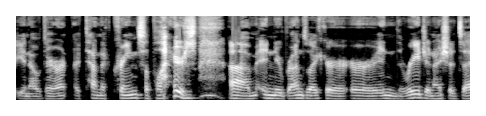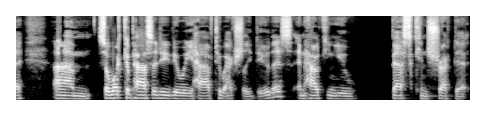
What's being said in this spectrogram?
You know, there aren't a ton of crane suppliers um, in New Brunswick or, or, in the region, I should say. Um, so, what capacity do we have to actually do this? And how can you best construct it?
